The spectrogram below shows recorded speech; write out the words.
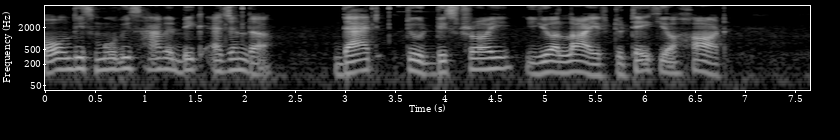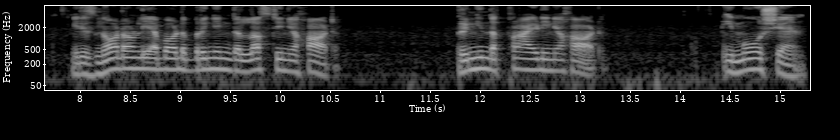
all these movies have a big agenda. That to destroy your life, to take your heart. It is not only about bringing the lust in your heart, bringing the pride in your heart, emotion,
